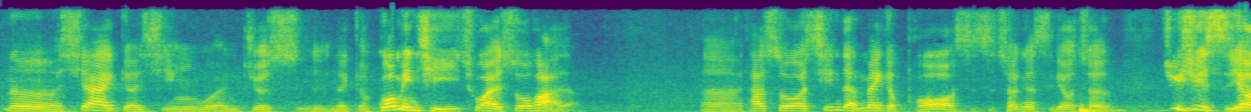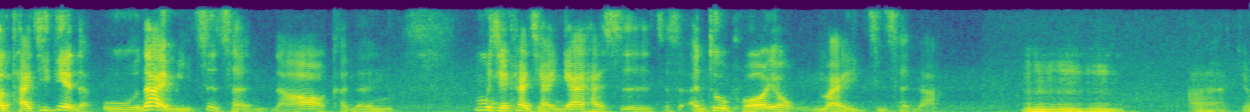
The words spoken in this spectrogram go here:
那下一个新闻就是那个郭明錤出来说话了。呃，他说新的 Mac Pro 十四寸跟十六寸继续使用台积电的五纳米制程，然后可能目前看起来应该还是就是 N2 Pro 用五纳米制成的。嗯嗯嗯，啊，就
